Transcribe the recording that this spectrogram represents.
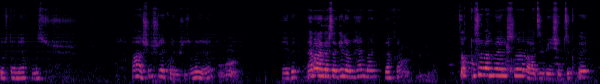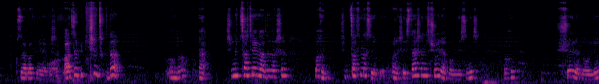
Dört tane yaptınız. Aa şunu şuraya koymuşuz ona göre. Evet. Hemen arkadaşlar geliyorum hemen. Dakika. Çok kusura bakmayın arkadaşlar. Acil bir işim çıktı. Kusura bakmayın arkadaşlar. Acil bir işim çıktı da. Ondan. Ha. Şimdi çatıya geldik arkadaşlar. Bakın. Şimdi çatı nasıl yapıyor? Arkadaşlar isterseniz şöyle yapabilirsiniz. Bakın. Şöyle oluyor.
